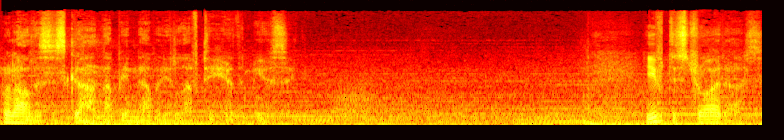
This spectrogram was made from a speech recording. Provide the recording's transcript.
When all this is gone, there'll be nobody left to hear the music. You've destroyed us.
